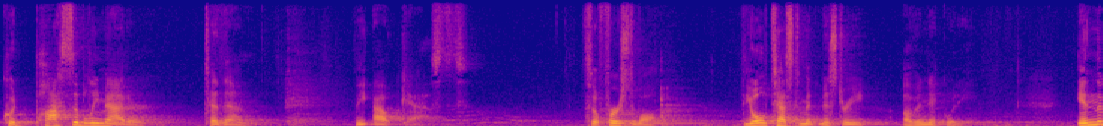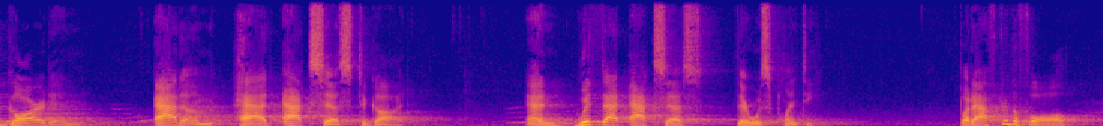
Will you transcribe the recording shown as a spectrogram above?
could possibly matter to them, the outcasts. So, first of all, the Old Testament mystery of iniquity. In the garden, Adam had access to God. And with that access, there was plenty. But after the fall,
